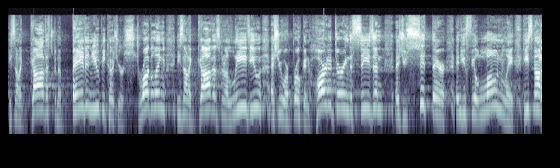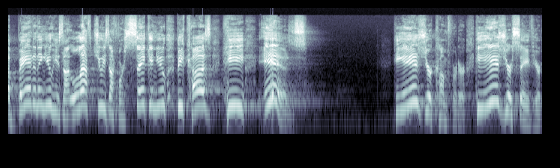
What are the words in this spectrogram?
He's not a God that's going to abandon you because you're struggling. He's not a God that's going to leave you as you are brokenhearted during the season, as you sit there and you feel lonely. He's not abandoning you. He's not left you. He's not forsaken you because He is. He is your comforter. He is your Savior.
